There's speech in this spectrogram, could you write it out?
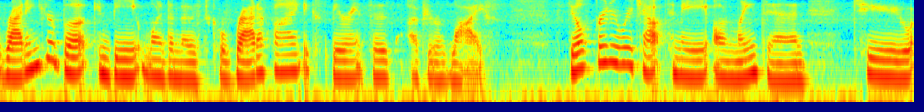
Writing your book can be one of the most gratifying experiences of your life. Feel free to reach out to me on LinkedIn to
